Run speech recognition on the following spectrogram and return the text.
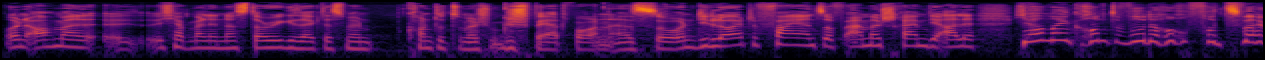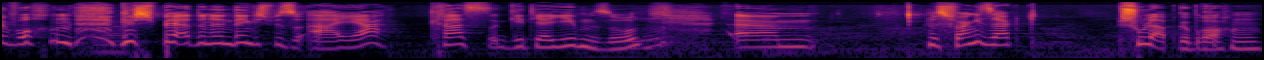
Und auch mal, äh, ich habe mal in der Story gesagt, dass mein Konto zum Beispiel gesperrt worden ist. So. Und die Leute feiern es, auf einmal schreiben die alle, ja, mein Konto wurde auch vor zwei Wochen ja. gesperrt. Und dann denke ich mir so, ah ja, krass, geht ja jedem so. Mhm. Ähm, du hast vorhin gesagt, Schule abgebrochen.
